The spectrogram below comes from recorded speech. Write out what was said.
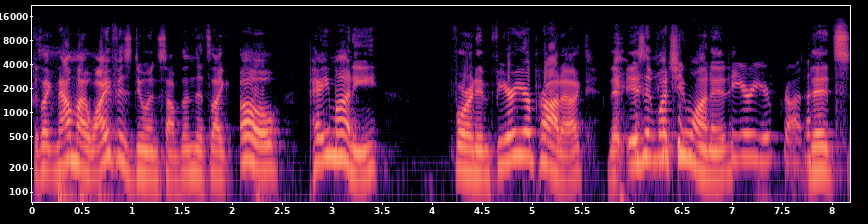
it's like now my wife is doing something that's like, oh, pay money for an inferior product that isn't what you wanted, Inferior product. that's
